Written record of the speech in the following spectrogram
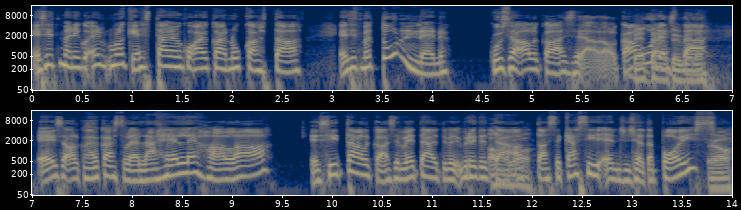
ja sitten mä niinku, en, mulla kestää jonkun aikaa nukahtaa ja sitten mä tunnen, kun se alkaa, se alkaa uudestaan. Ei se alkaa, se tulee lähelle, halaa. Ja sitten alkaa se vetäytyminen. Yritetään joo. ottaa se käsi ensin sieltä pois. Joo.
